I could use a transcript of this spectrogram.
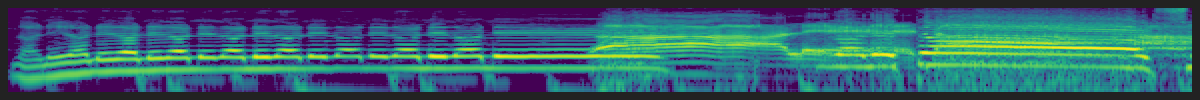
Dale, dale, dale, dale, dale, dale, dale, dale, dale. Dale. Dale taxi.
